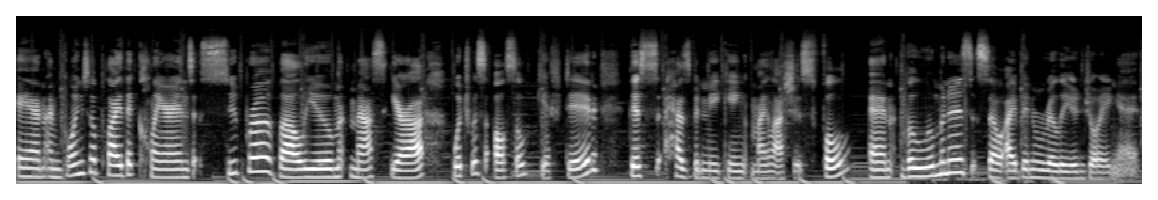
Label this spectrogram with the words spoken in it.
and I'm going to apply the Clarins Supra Volume Mascara which was also gifted. This has been making my lashes full and voluminous so I've been really enjoying it.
